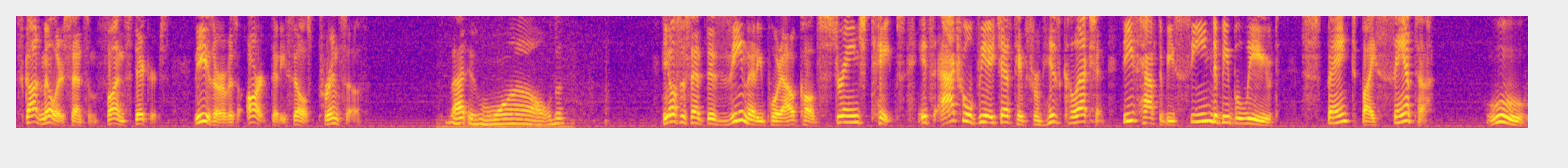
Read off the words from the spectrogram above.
Scott Miller sent some fun stickers. These are of his art that he sells prints of. That is wild. He also sent this zine that he put out called Strange Tapes. It's actual VHS tapes from his collection. These have to be seen to be believed. Spanked by Santa. Ooh,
